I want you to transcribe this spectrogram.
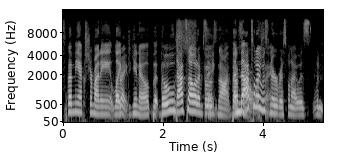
spend the extra money, like Right. you know. Th- those That's not what I'm those saying. Not, and not that's what I was saying. nervous when I was when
